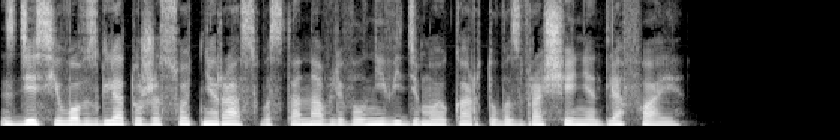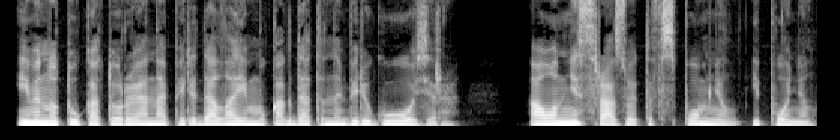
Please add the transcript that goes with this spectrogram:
Здесь его взгляд уже сотни раз восстанавливал невидимую карту возвращения для Фаи. Именно ту, которую она передала ему когда-то на берегу озера, а он не сразу это вспомнил и понял.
